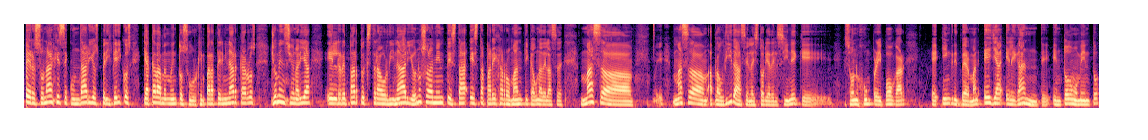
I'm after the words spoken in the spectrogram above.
personajes secundarios, periféricos, que a cada momento surgen. Para terminar, Carlos, yo mencionaría el reparto extraordinario. No solamente está esta pareja romántica, una de las eh, más... ah, eh, más ah, aplaudidas en la historia del cine, que son Humphrey Bogart e Ingrid Bergman, ella elegante en todo momento,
